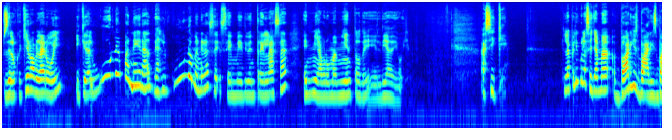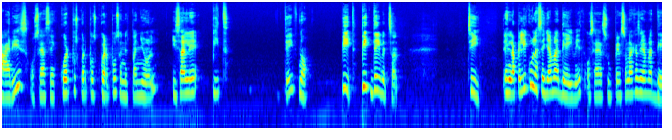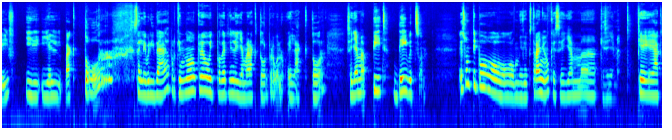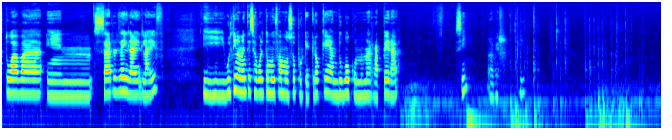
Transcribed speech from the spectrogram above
pues, de lo que quiero hablar hoy y que de alguna manera, de alguna manera se, se medio entrelaza en mi abrumamiento del día de hoy. Así que, la película se llama Bodies, Bodies, Bodies, o sea, hace cuerpos, cuerpos, cuerpos en español, y sale Pete Dave, no, Pete, Pete Davidson. Sí, en la película se llama David, o sea, su personaje se llama Dave, y, y el actor, celebridad, porque no creo poderle llamar actor, pero bueno, el actor se llama Pete Davidson. Es un tipo medio extraño que se llama, ¿qué se llama? Que actuaba en Saturday Night Live y últimamente se ha vuelto muy famoso porque creo que anduvo con una rapera. ¿Sí? A ver, Pete.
